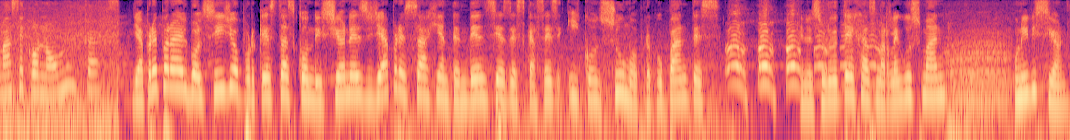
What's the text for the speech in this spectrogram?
más económicas. Ya prepara el bolsillo porque estas condiciones ya presagian tendencias de escasez y consumo preocupantes. En el sur de Texas, Marlene Guzmán, Univisión.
